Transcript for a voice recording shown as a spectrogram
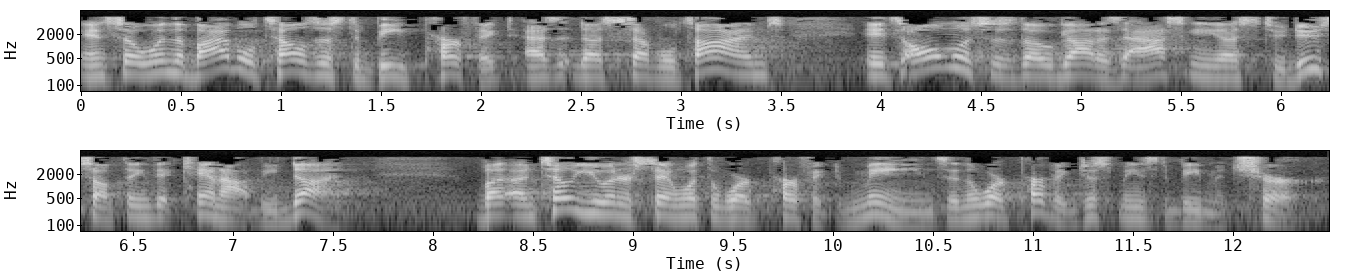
And so when the Bible tells us to be perfect, as it does several times, it's almost as though God is asking us to do something that cannot be done. But until you understand what the word perfect means, and the word perfect just means to be mature.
